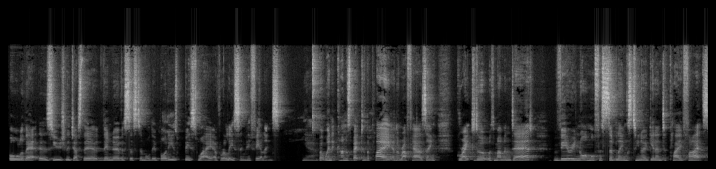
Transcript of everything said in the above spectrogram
All of that is usually just their their nervous system or their body's best way of releasing their feelings yeah. But when it comes back to the play and the roughhousing, great to do it with mum and dad. Very normal for siblings to, you know, get into play fights.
